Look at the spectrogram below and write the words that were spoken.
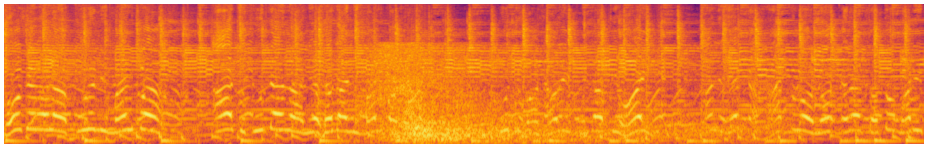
જોગરાના કુળની માલપા આજ ગુંડાના નેસડાની માલપા બુટ વાઢાળી પૂજાતી હોય અને એક હાકલો ન કરે તો તો મારી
